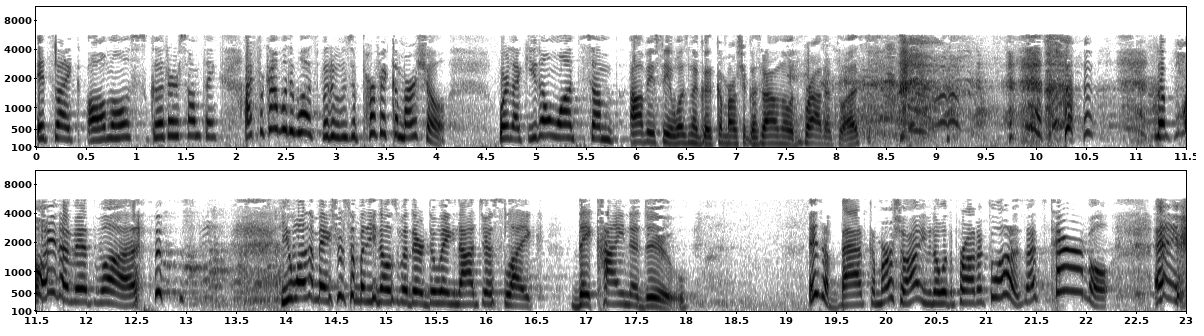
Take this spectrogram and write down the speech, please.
It's like almost good or something. I forgot what it was, but it was a perfect commercial where like you don't want some. Obviously, it wasn't a good commercial because I don't know what the product was. the point of it was you want to make sure somebody knows what they're doing, not just like they kind of do. It's a bad commercial. I don't even know what the product was. That's terrible. Anyway,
